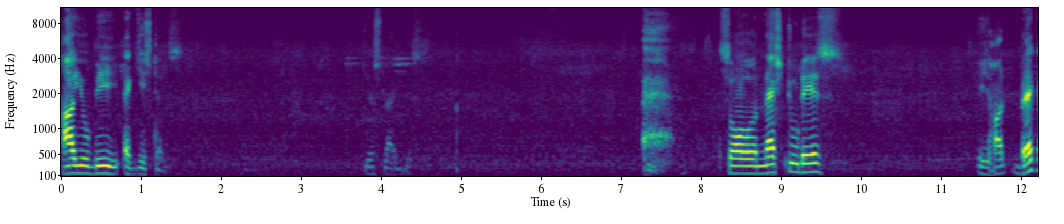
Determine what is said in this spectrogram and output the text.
how you be existence. Just like this. So next two days is break,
